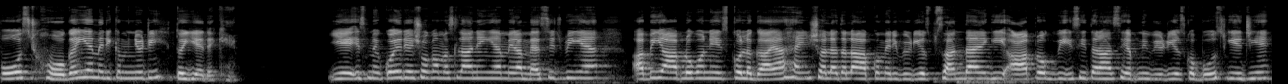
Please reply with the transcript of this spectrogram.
पोस्ट हो गई है मेरी कम्युनिटी तो ये देखें. ये इसमें कोई रेशो का मसला नहीं है, मेरा मैसेज भी है। अभी आप लोगों ने इसको लगाया है इन ताला आपको मेरी वीडियोस पसंद आएँगी। आप लोग भी इसी तरह से अपनी वीडियोस को पोस्ट कीजिए।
